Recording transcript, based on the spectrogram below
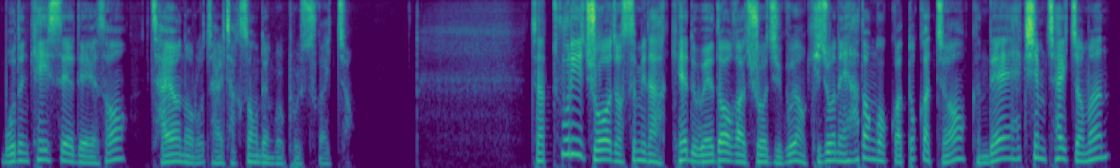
모든 케이스에 대해서 자연어로 잘 작성된 걸 볼 수가 있죠. 자, 툴이 주어졌습니다. get weather가 주어지고요. 기존에 하던 것과 똑같죠. 근데 핵심 차이점은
